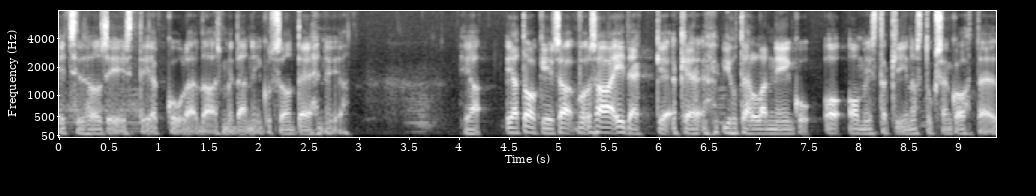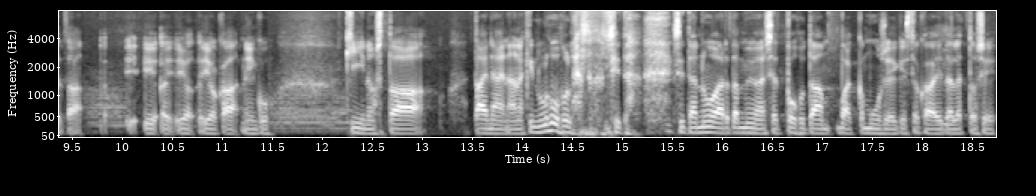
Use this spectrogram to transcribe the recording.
vitsi se on siisti ja kuulee taas mitä niinku se on tehnyt ja, ja ja toki saa, saa itse jutella niin kuin omista kiinnostuksen kohteita, joka niin kuin kiinnostaa tai näin ainakin luulen sitä, sitä nuorta myös, että puhutaan vaikka musiikista, joka on itselle tosi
